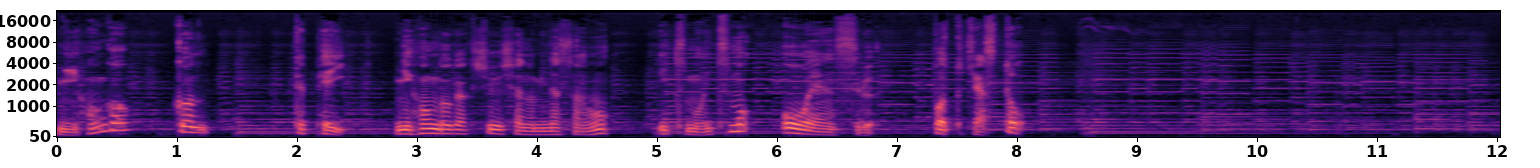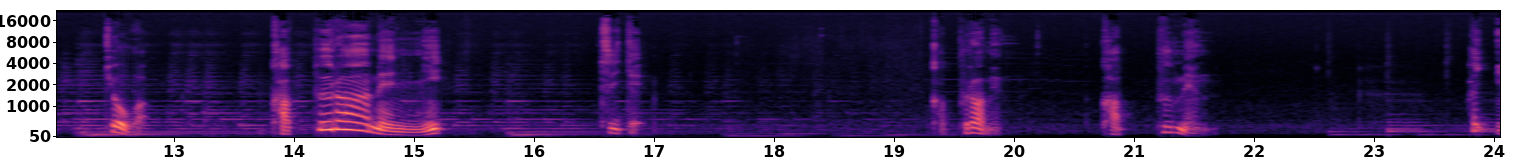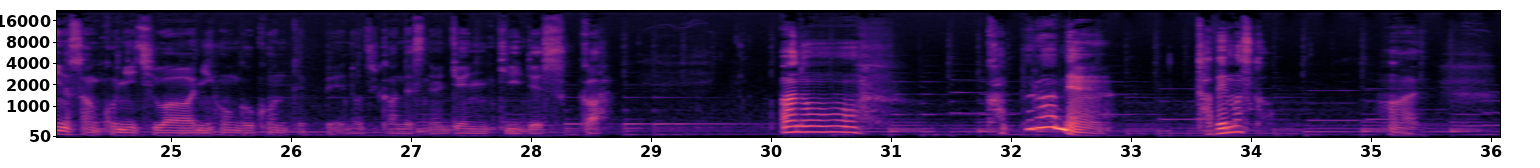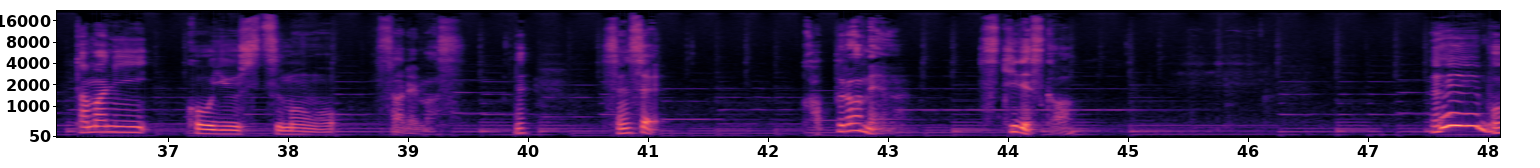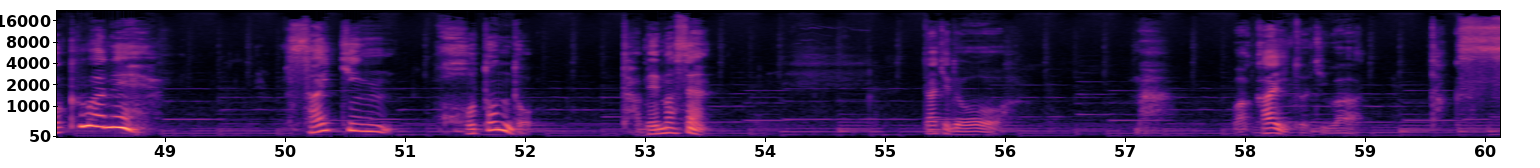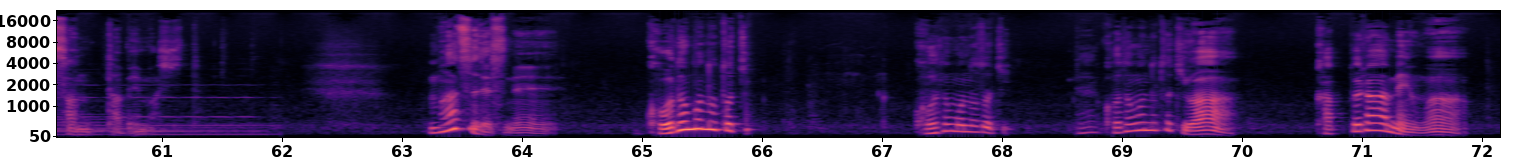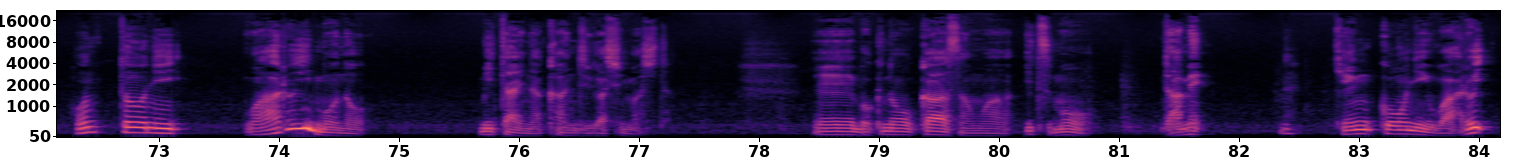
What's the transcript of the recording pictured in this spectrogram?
日本語コンテペイ。日本語学習者の皆さんをいつもいつも応援するポッドキャスト。今日はカップラーメンについて。カップラーメン。カップ麺。はい皆さんこんにちは。日本語コンテッペイの時間ですね。元気ですか？あのー、カップラーメン食べますか？はい。たまにこういう質問をされます。ね。先生カップラーメン好きですか？えー、僕はね最近ほとんど食べません。だけどまあ若い時はさん食べました。まずですね子供の時。子供の時、ね、子供の時はカップラーメンは本当に悪いものみたいな感じがしました、えー、僕のお母さんはいつも「ダメ」ね、健康に悪い。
